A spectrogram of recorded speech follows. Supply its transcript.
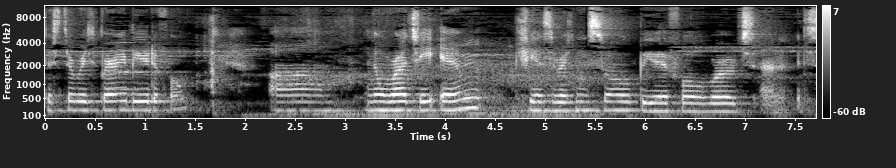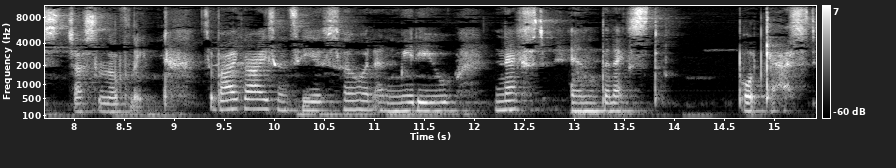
The story is very beautiful. Um, Nora J.M. She has written so beautiful words and it's just lovely. So bye guys and see you soon and meet you next in the next podcast.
